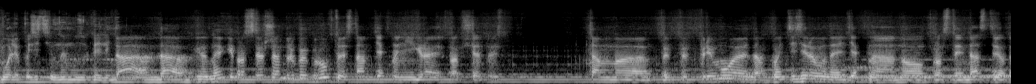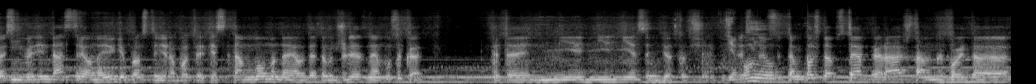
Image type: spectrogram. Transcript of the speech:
более позитивная музыка или Да, да. На юге просто совершенно другой групп, то есть там техно не играет вообще. То есть там э, прямое, там, квантизированное техно, оно просто индастриал. То есть индастриал на юге просто не работает. Если там ломаная вот эта вот железная музыка, это не, не, не зайдет вообще. Я То помню... Есть, там постдабстеп, гараж, там какой-то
